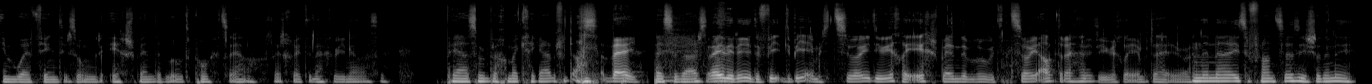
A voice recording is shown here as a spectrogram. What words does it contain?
im Web findet ihr es unter ichspendeblut.ch. Da könnt ihr nachher reinlesen. PS, wir bekommen kein Geld für das. Nein, Besser wär's. leider nicht. Dabei, dabei haben wir zwei Tüchlein, ich spende Blut. Zwei abtreffende Tüchlein immer daheim. Nein, nein, ist er Französisch, oder nicht?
